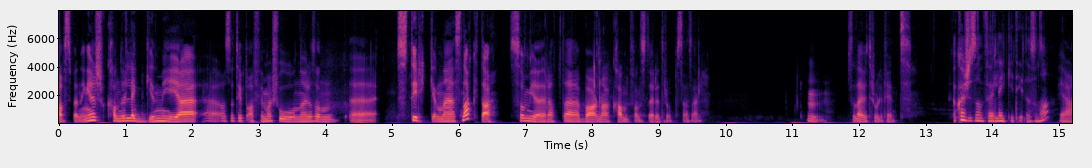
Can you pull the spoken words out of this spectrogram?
avspenninger så kan du legge inn mye uh, altså type affirmasjoner og sånn uh, styrkende snakk, da, som gjør at barna kan få en større tro på seg selv. Mm. Så det er utrolig fint. Kanskje sånn før leggetid og sånn òg? Ja,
